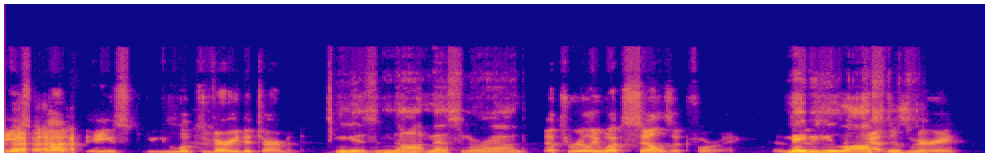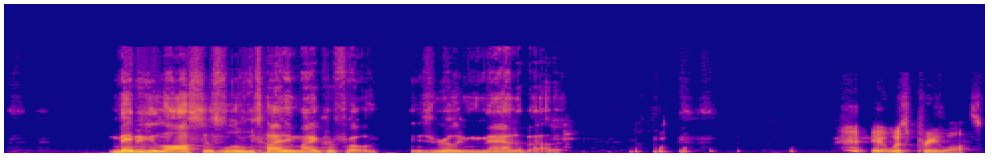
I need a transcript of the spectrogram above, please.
he's got, he's, he looks very determined. He is not messing around. That's really what sells it for me. Maybe he lost his very, maybe he lost his little tiny microphone. He's really mad about it. It was pre-lost.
